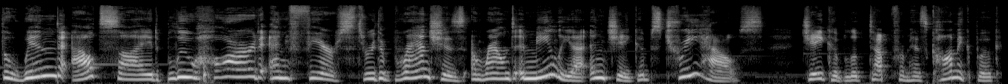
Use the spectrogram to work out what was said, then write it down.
The wind outside blew hard and fierce through the branches around Amelia and Jacob's treehouse. Jacob looked up from his comic book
